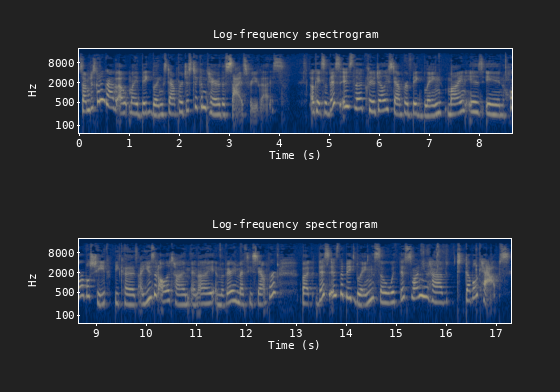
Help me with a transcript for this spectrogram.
So I'm just going to grab out my Big Bling stamper just to compare the size for you guys. Okay, so this is the Clear Jelly Stamper Big Bling. Mine is in horrible shape because I use it all the time and I am a very messy stamper. But this is the Big Bling, so with this one you have double caps,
